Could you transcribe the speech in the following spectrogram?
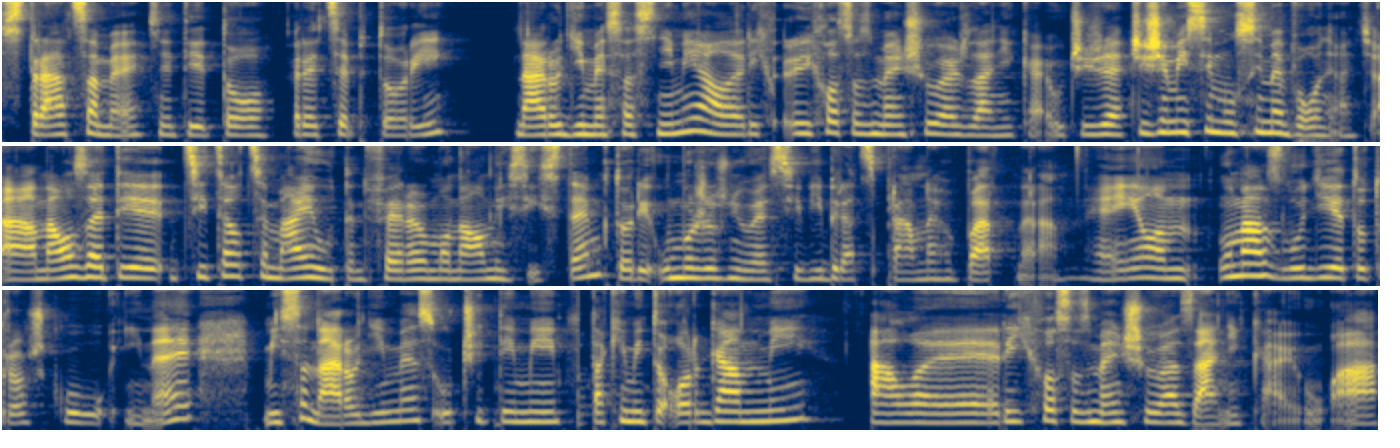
strácame vlastne tieto receptory narodíme sa s nimi, ale rýchlo, sa zmenšujú až zanikajú. Čiže, čiže my si musíme voňať. A naozaj tie cicavce majú ten feromonálny systém, ktorý umožňuje si vybrať správneho partnera. Hej, len u nás ľudí je to trošku iné. My sa narodíme s určitými takýmito orgánmi, ale rýchlo sa zmenšujú a zanikajú. A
